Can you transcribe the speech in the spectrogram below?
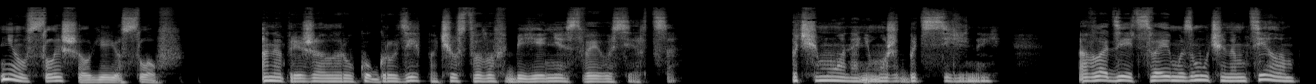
не услышал ее слов. Она прижала руку к груди, почувствовав биение своего сердца. Почему она не может быть сильной? Овладеть своим измученным телом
